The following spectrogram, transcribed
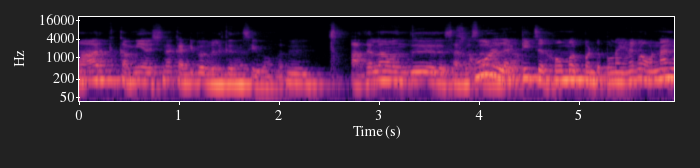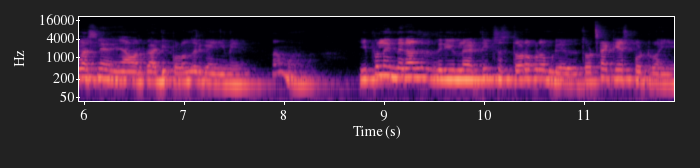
மார்க் கம்மியாச்சுன்னா கண்டிப்பா வெளுக்க தான் செய்வாங்க. அதெல்லாம் வந்து ஸ்கூலில் டீச்சர் ஹோம்ஒர்க் பண்ணிட்டு போகலாம் எனக்குலாம் ஒன்றாம் கிளாஸ்ல ஞாபகம் இருக்கா அடி பொழந்திருக்காங்க ஆமா. இப்போல்லாம் இந்த காலத்தில் தெரியும்ல டீச்சர்ஸ் தொடக்கூட முடியாது. தொட்டா கேஸ் போட்டுருவாங்க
